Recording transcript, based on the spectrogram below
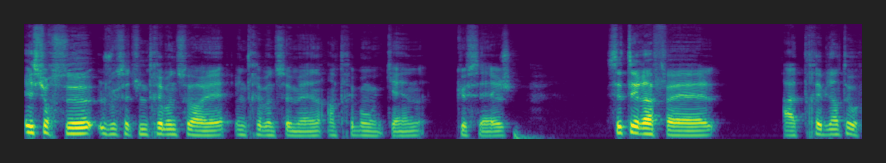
Et sur ce, je vous souhaite une très bonne soirée, une très bonne semaine, un très bon week-end, que sais-je. C'était Raphaël, à très bientôt.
